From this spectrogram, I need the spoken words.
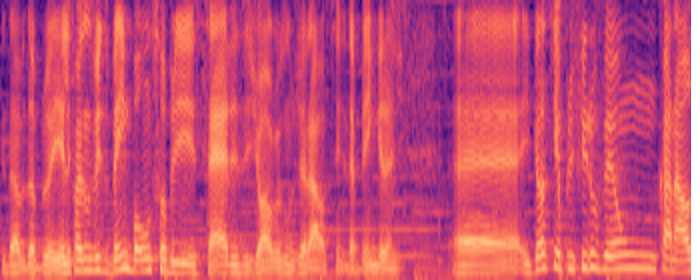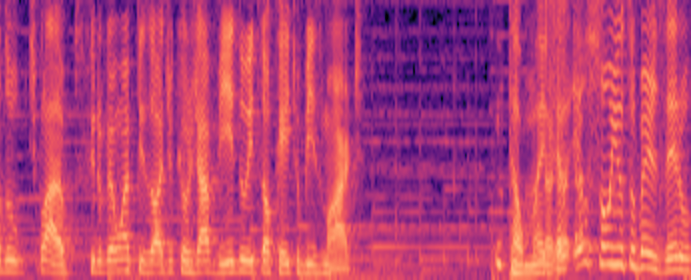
de WWE. Ele faz uns vídeos bem bons sobre séries e jogos no geral, assim, ele é bem grande. É, então, assim, eu prefiro ver um canal do. Tipo lá, eu prefiro ver um episódio que eu já vi do It's Okay to Be Smart. Então, mas Eu, eu sou um youtuberzeiro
